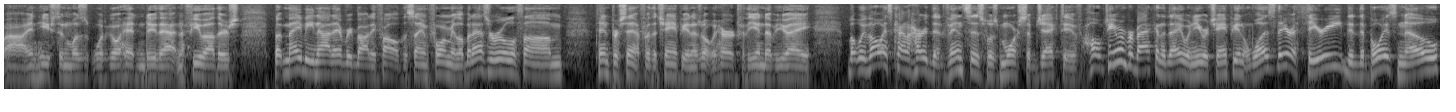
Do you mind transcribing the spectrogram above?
uh, in Houston was would go ahead and do that, and a few others. But maybe not everybody followed the same formula. But as a rule of thumb, 10% for the champion is what we heard for the NWA. But we've always kind of heard that Vince's was more subjective. Hulk, do you remember back in the day when you were champion? Was there a theory? Did the boys know?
